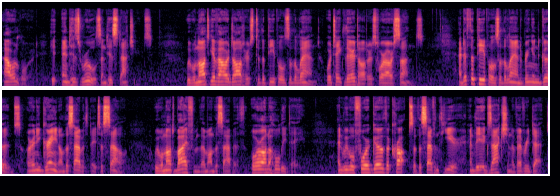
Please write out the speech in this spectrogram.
our Lord, and his rules and his statutes. We will not give our daughters to the peoples of the land, or take their daughters for our sons. And if the peoples of the land bring in goods, or any grain on the Sabbath day to sell, we will not buy from them on the Sabbath, or on a holy day. And we will forego the crops of the seventh year, and the exaction of every debt.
